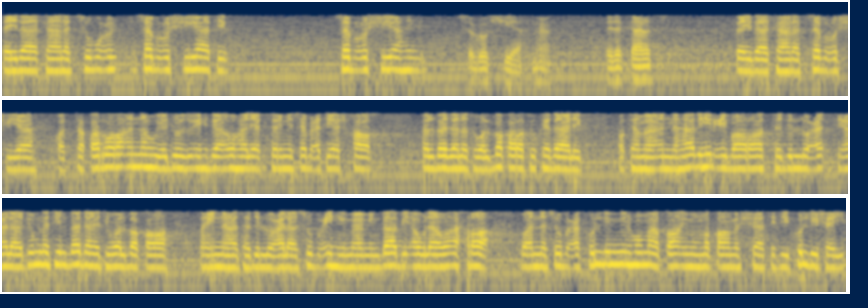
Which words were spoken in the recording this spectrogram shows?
فإذا كانت سبع, سبع الشيات سبع الشياه سبع الشياه نعم. إذا كانت فإذا كانت سبع الشياه قد تقرر أنه يجوز إهداؤها لأكثر من سبعة أشخاص. فالبدنة والبقرة كذلك. وكما أن هذه العبارات تدل على جملة البدنة والبقرة فإنها تدل على سبعهما من باب أولى وأحرى وأن سبع كل منهما قائم مقام الشاة في كل شيء.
